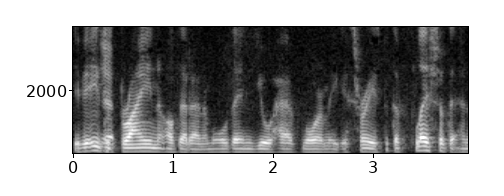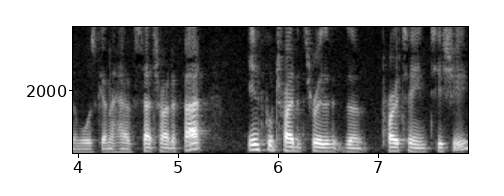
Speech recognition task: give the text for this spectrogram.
if you eat the brain of that animal, then you'll have more omega threes. But the flesh of the animal is going to have saturated fat infiltrated through the, the protein tissue,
